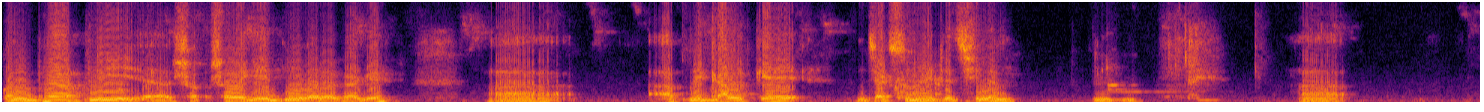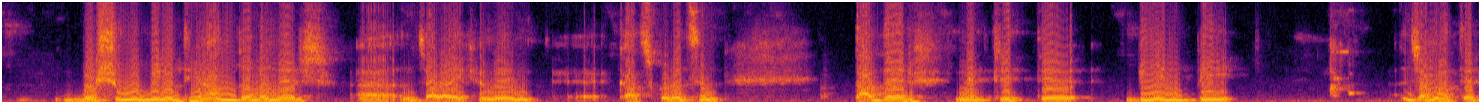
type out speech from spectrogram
কনক ভাই, আপনি সবাইকে ঈদ মুবারক আগে। আপনি কালকে জ্যাকসন হাইটে ছিলেন। বৈষম্য বিরোধী আন্দোলনের যারা এখানে কাজ করেছেন, তাদের নেতৃত্বে বিএনপি জামাতের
